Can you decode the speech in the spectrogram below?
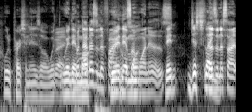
who the person is or what Right. where they're But more, that doesn't define where who they're someone is. They just It like doesn't assign.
